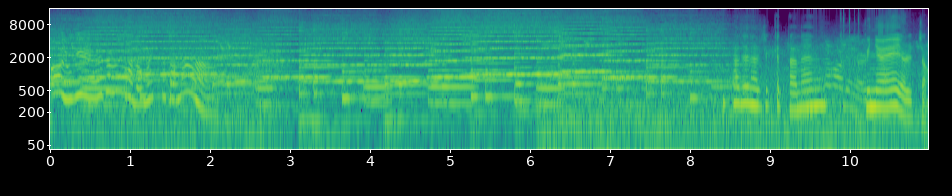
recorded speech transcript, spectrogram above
아, 여기 해변가 너무 예쁘잖아. 사진을 찍겠다는 그녀의 열정.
